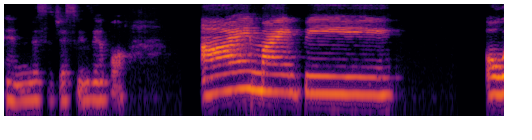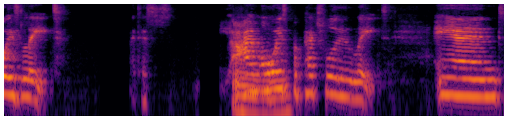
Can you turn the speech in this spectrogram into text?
and this is just an example, I might be always late. I just, I'm always mm-hmm. perpetually late. And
